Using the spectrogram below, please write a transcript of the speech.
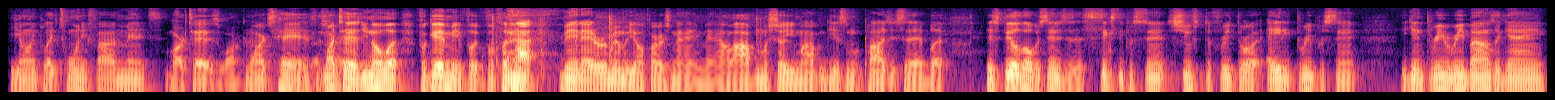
He only played 25 minutes. Martez Walker. Martez. That's Martez. Right. You know what? Forgive me for, for, for not being able to remember your first name, man. I, am gonna show you my give some apologies to that, but his field goal percentage is at 60%, shoots the free throw at 83%. He getting three rebounds a game,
